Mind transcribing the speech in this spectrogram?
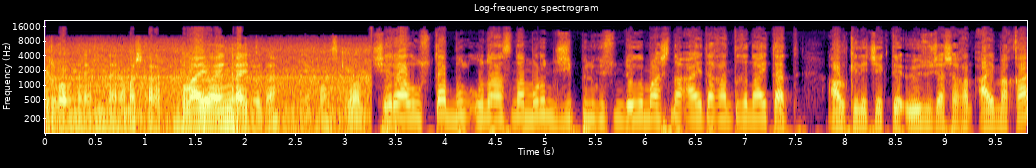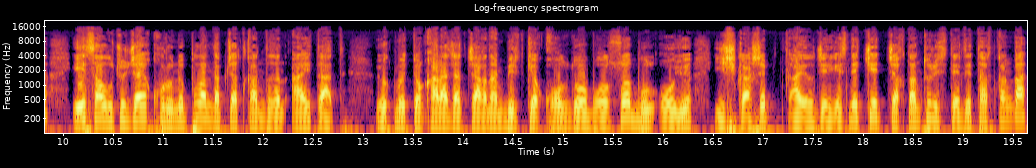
бир кол менен мындайынан башкарат бул аябай ыңгайлуу да японский бол шерал уста бул унаасынан мурун джип үлгүсүндөгү машина айдагандыгын айтат. Ал келечекте өзү жашаган аймакка эс алуучу жай курууну пландап жаткандыгын айтат. Өкмөттөн каражат жагынан биртке колдоо болсо бул ою ишке ашып айыл жергесине чет жактан туристтерди тартканга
